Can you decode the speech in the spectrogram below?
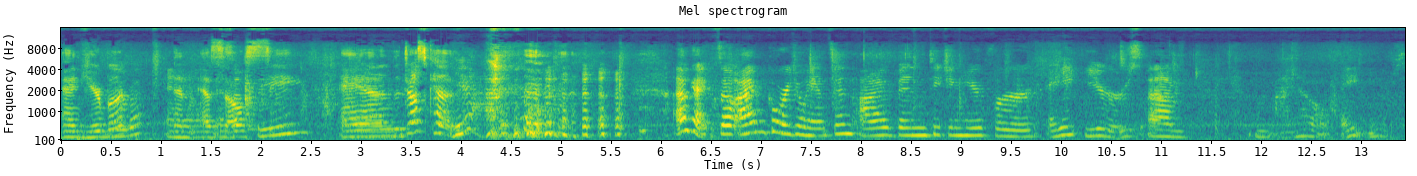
and, and yearbook, yearbook, and, and SLC, SLC and, and the dress code. Yeah. Okay, so I'm Corey Johansson. I've been teaching here for eight years. Um, I know, eight years.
